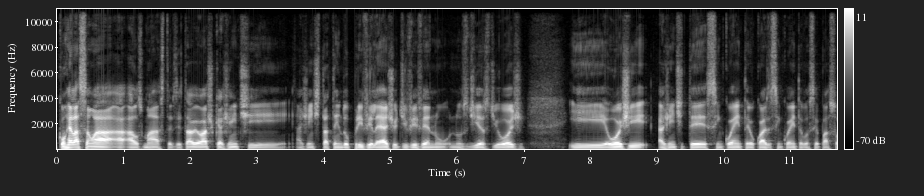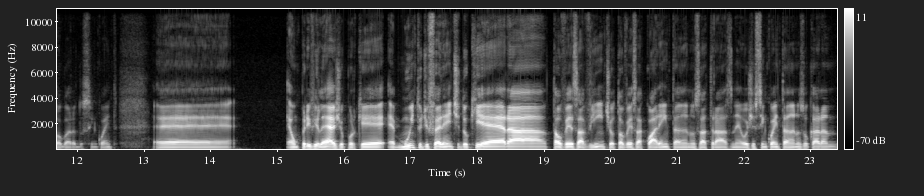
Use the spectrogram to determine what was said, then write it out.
com relação a, a, aos Masters e tal, eu acho que a gente a gente está tendo o privilégio de viver no, nos dias de hoje. E hoje a gente ter 50, eu quase 50, você passou agora dos 50, é, é um privilégio porque é muito diferente do que era talvez há 20 ou talvez há 40 anos atrás, né? Hoje, 50 anos, o cara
